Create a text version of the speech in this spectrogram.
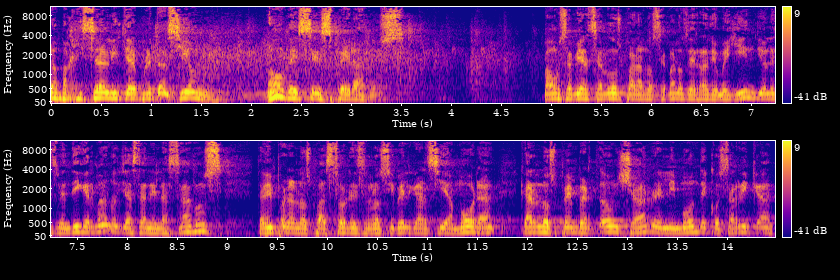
Una magistral interpretación, no desesperados. Vamos a enviar saludos para los hermanos de Radio Medellín. Dios les bendiga, hermanos. Ya están enlazados. También para los pastores Rosibel García Mora, Carlos Pemberton, Char, el Limón de Costa Rica.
